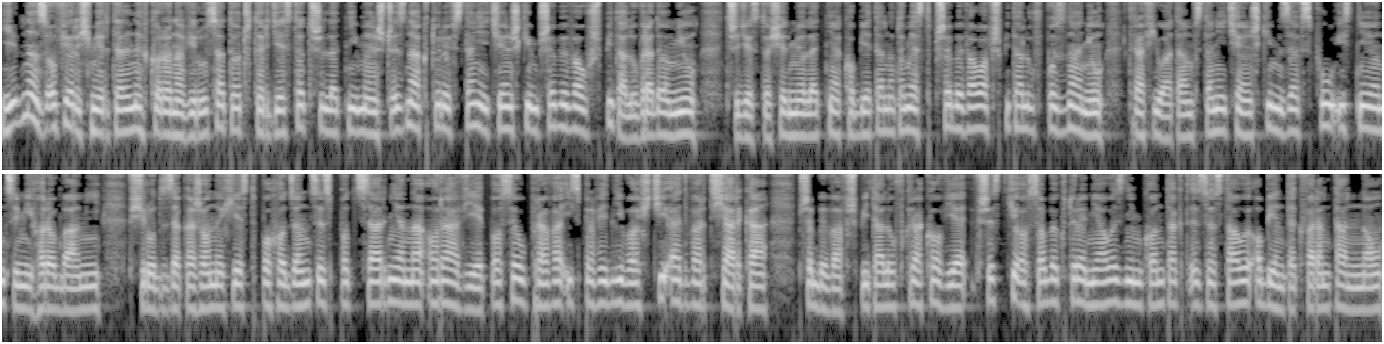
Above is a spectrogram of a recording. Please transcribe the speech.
Jedna z ofiar śmiertelnych koronawirusa to 43-letni mężczyzna, który w stanie ciężkim przebywał w szpitalu w Radomiu. 37-letnia kobieta natomiast przebywała w szpitalu w Poznaniu. Trafiła tam w stanie ciężkim ze współistniejącymi chorobami. Wśród zakażonych jest pochodzący z Podsarnia na Orawie poseł Prawa i Sprawiedliwości Edward Siarka. Przebywa w szpitalu w Krakowie. Wszystkie osoby, które miały z nim kontakt zostały objęte kwarantanną.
